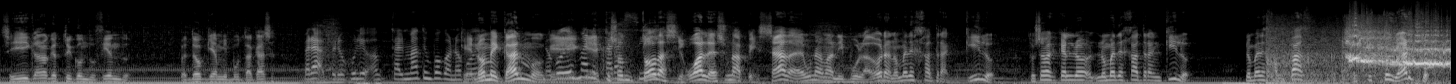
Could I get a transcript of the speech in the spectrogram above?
Sí, claro que estoy conduciendo. Pues tengo que ir a mi puta casa. Para, pero Julio, cálmate un poco, no que podés- no me calmo, no que, que es que son así. todas iguales. Es una pesada, es una manipuladora. No me deja tranquilo. ¿Tú sabes que él no, no me deja tranquilo? No me deja en paz. Es que estoy harto.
